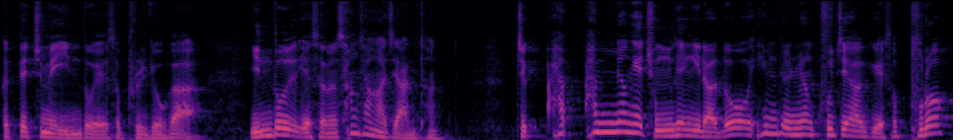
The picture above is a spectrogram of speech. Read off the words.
그때쯤에 인도에서 불교가 인도에서는 상상하지 않던 즉 한 명의 중생이라도 힘들면 구제하기 위해서 불어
